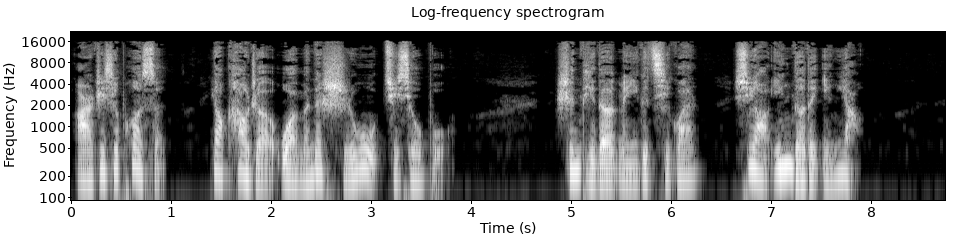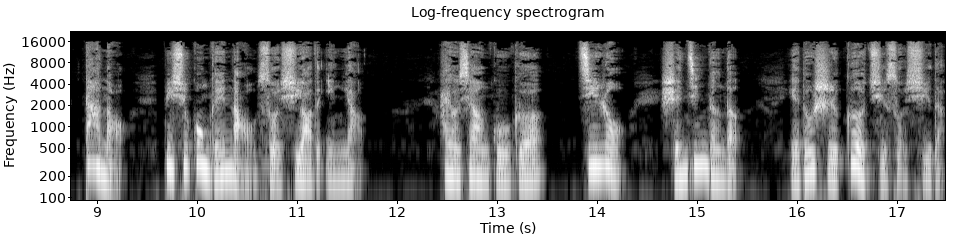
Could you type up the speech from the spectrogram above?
而这些破损要靠着我们的食物去修补。身体的每一个器官需要应得的营养，大脑必须供给脑所需要的营养，还有像骨骼、肌肉、神经等等，也都是各取所需的。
